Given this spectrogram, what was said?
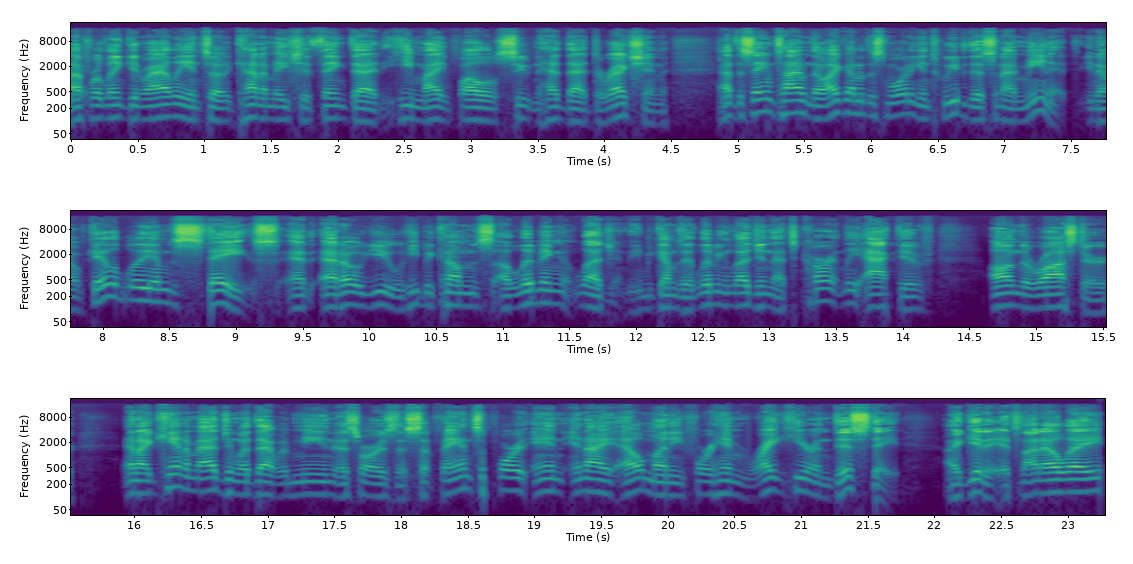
uh, for Lincoln Riley, and so it kind of makes you think that he might follow suit and head that direction. At the same time, though, I got it this morning and tweeted this, and I mean it. You know, if Caleb Williams stays at, at OU, he becomes a living legend. He becomes a living legend that's currently active on the roster. And I can't imagine what that would mean as far as the fan support and NIL money for him right here in this state. I get it. It's not LA,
